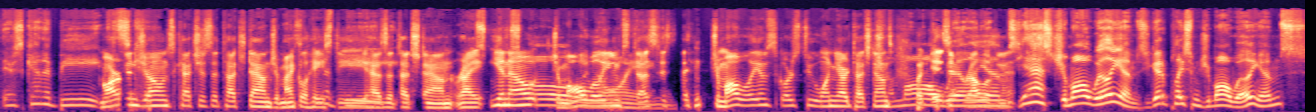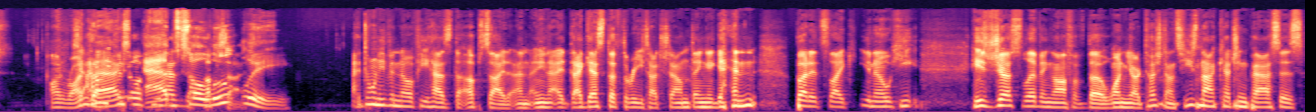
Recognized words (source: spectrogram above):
there's gonna be Marvin gonna, Jones catches a touchdown. JaMycal Hasty has a touchdown, right? You know, so Jamaal Williams does his thing. Jamaal Williams scores two one yard touchdowns, Jamaal but is Williams. relevant? Yes, Jamaal Williams. You got to play some Jamaal Williams on run See, backs. Absolutely. I don't even know if he has the upside. And I mean, I, I, guess the three touchdown thing again, but it's like you know he he's just living off of the one yard touchdowns. He's not catching passes.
